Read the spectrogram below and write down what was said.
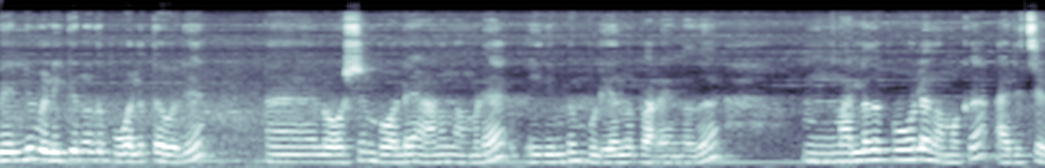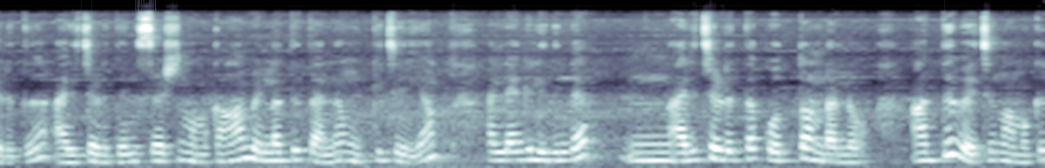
ബെല്ല് വിളിക്കുന്നത് പോലത്തെ ഒരു ലോഷൻ പോലെയാണ് നമ്മുടെ ഇരുമ്പും പുളിയെന്ന് പറയുന്നത്. നല്ലതുപോലെ നമുക്ക് അരിച്ചെടുത്ത് അരിച്ചെടുത്തതിന് ശേഷം നമുക്ക് ആ വെള്ളത്തിൽ തന്നെ മുക്കി ചെയ്യാം. അല്ലെങ്കിൽ ഇതിന്റെ അരിച്ചെടുത്ത കൊത്തുണ്ടല്ലോ അത് വെച്ച് നമുക്ക്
